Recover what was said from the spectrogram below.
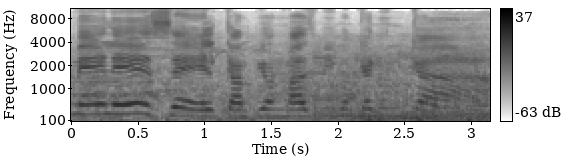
MLS. El campeón más vivo que nunca.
